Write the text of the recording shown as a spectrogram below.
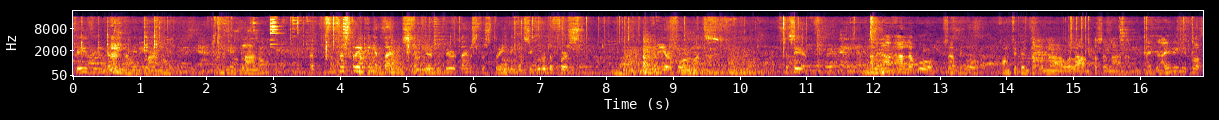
Faith in God na may plano. May plano. At frustrating at times. There, there are times frustrating. Siguro the first three or four months. Kasi, talaga akala ko, sabi ko, confident ako na wala akong kasalanan. I, I really thought,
